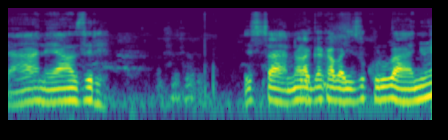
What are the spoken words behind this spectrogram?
ya ah, neyanzire isa nalagako abaizukulu banywe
